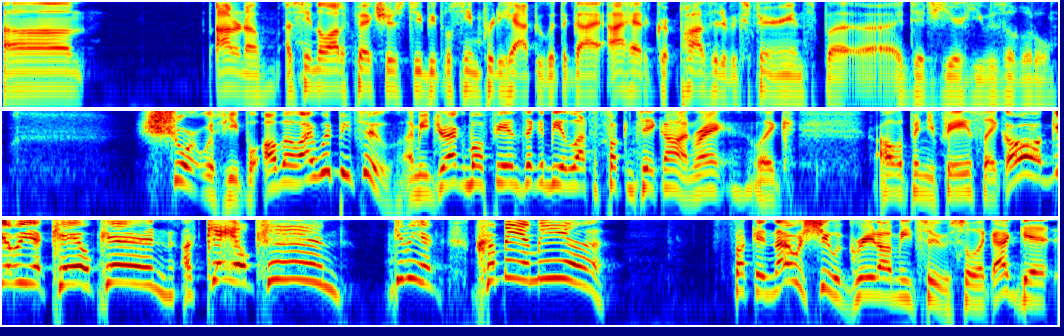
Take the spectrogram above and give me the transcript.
Um, I don't know. I've seen a lot of pictures. Two people seem pretty happy with the guy. I had a positive experience, but uh, I did hear he was a little short with people. Although I would be too. I mean, Dragon Ball fans, they could be a lot to fucking take on, right? Like all up in your face, like, oh, give me a Kaioken, a Kaioken, give me a Kamehameha. Fucking that was shit would great on me too. So like, I get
